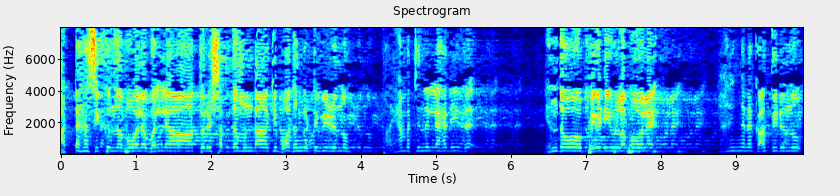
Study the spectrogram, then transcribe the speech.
അട്ടഹസിക്കുന്ന പോലെ വല്ലാത്തൊരു ശബ്ദമുണ്ടാക്കി ബോധം കെട്ടി വീഴുന്നു. പറയാൻ പറ്റുന്നില്ല ഹദീസ്. എന്തോ പേടിയുള്ള പോലെ ഞാനിങ്ങനെ കാത്തിരുന്നു.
